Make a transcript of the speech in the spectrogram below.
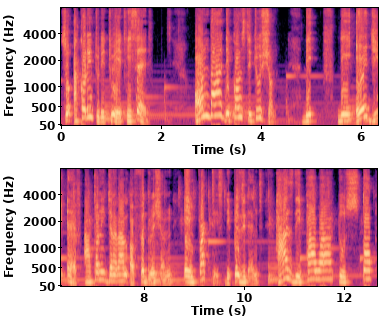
So, according to the tweet, he said, Under the Constitution, the, the AGF, Attorney General of Federation, in practice, the President, has the power to stop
